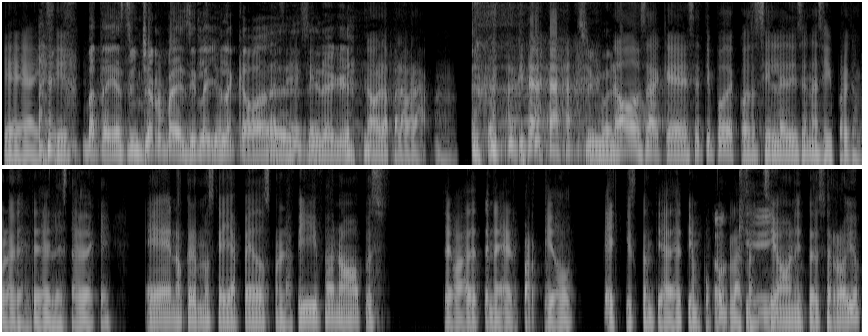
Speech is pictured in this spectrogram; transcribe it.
Que ahí sí, Batallaste un chorro para decirle, yo le acababa de Así de decir aquí. no, la palabra mm. No, o sea, que ese tipo de cosas sí le dicen así, por ejemplo, a la gente del estadio de que, eh, no queremos que haya pedos con la FIFA, no, pues se va a detener el partido X cantidad de tiempo por la sanción y todo ese rollo.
